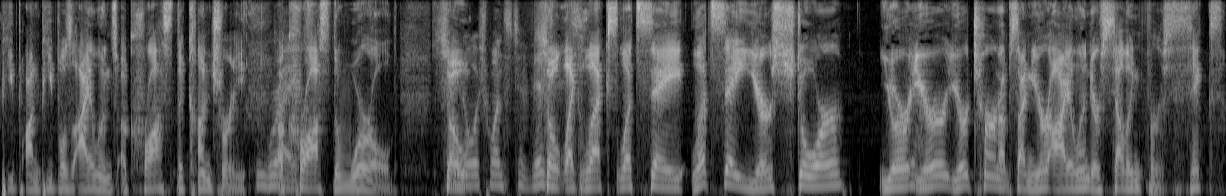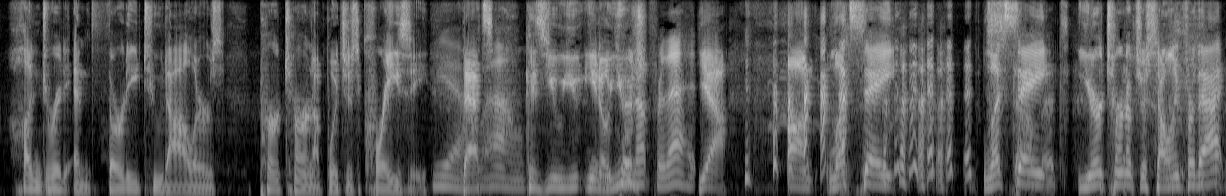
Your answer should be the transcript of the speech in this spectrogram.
people on people's islands across the country, Right. across the world. So you know which ones to visit. so like Lex, let's say let's say your store, your your your turnips on your island are selling for six hundred and thirty two dollars per turnip, which is crazy. Yeah. That's Wow. because you you you know you turn up for that. yeah. Um, let's say let's say it. your turnips are selling for that.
